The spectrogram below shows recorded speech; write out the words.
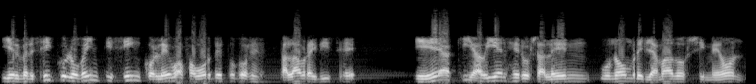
y el versículo 25, leo a favor de todos esta palabra y dice, y he aquí había en Jerusalén un hombre llamado Simeón,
